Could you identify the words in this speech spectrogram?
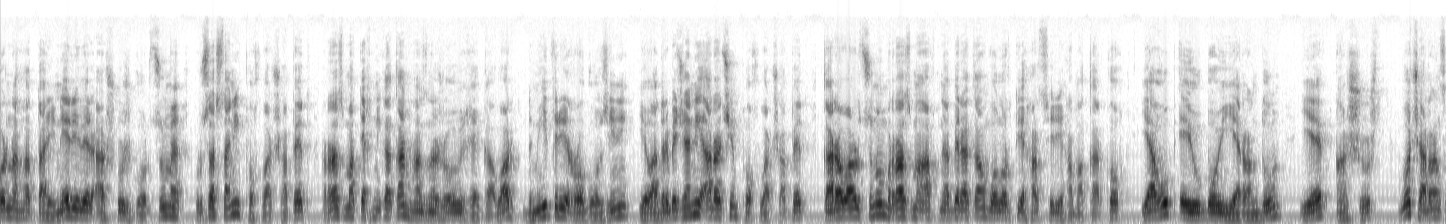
որ նահատարիների վեր աշխուժ գործում է Ռուսաստանի փոխվարշապետ, ռազմատեխնիկական հանձնաժողովի ղեկավար Դմիտրի Ռոգոզինի եւ Ադրբեջանի առաջին փոխվարշապետ, կառավարությունում ռազմաարտնաբերական ոլորտի հարցերի համակարգող Յաղուբ Էյուբովի երանդուն եւ անշուշտ ոչ առանց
